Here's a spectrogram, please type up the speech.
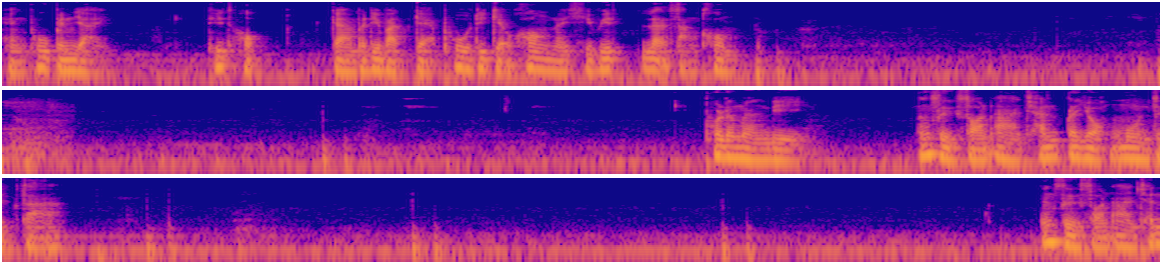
แห่งผู้เป็นใหญ่ ทิศหกการปฏิบัติแก่ผู้ที่เกี่ยวข้องในชีวิตและสังคม ลเมืองดี หนังสือสอนอ่านชั้นประโยคมูลศึกษา หนังสือสอนอ่านชั้น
